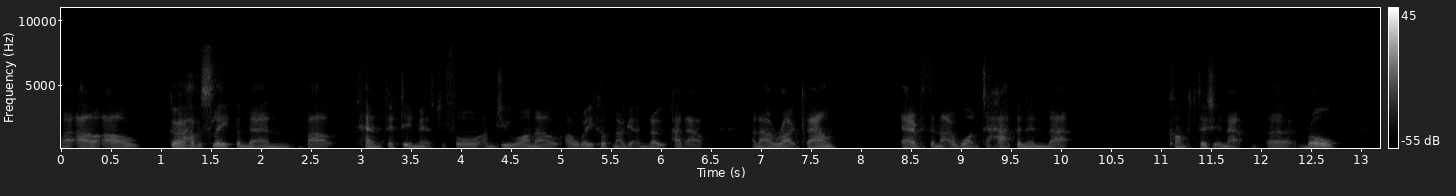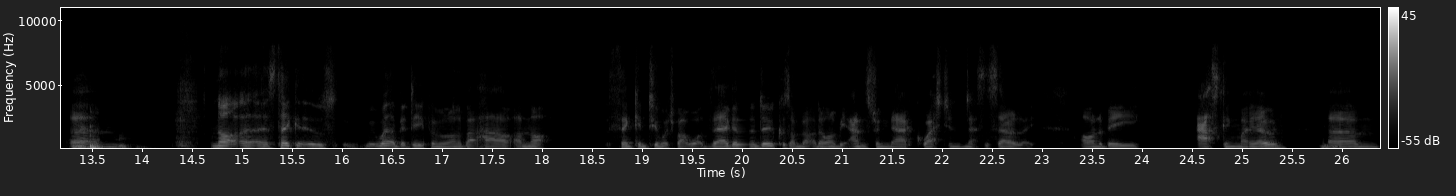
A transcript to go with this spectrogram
I'll, I'll go have a sleep, and then about 10, 15 minutes before I'm due on, I'll, I'll wake up and I'll get a notepad out and I'll write down everything that I want to happen in that competition in that uh, role. Um, not uh, it's taken it was we went a bit deeper and we on about how I'm not thinking too much about what they're going to do because I'm not I don't want to be answering their questions necessarily. I want to be asking my own. Mm-hmm. Um,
